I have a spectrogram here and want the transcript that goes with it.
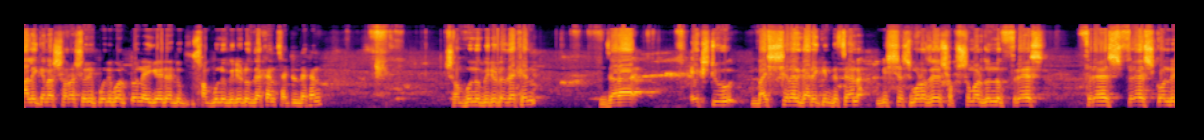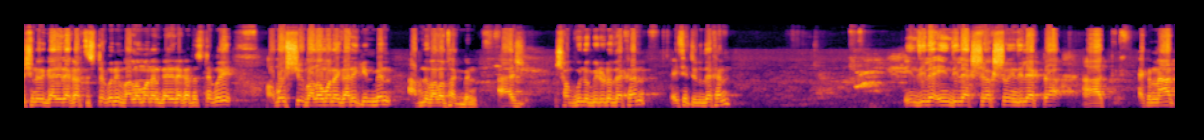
মালিকানা সরাসরি পরিবর্তন। এই গাড়িটা একটু সম্পূর্ণ ভিডিওটা দেখেন সাইডটা দেখেন। সম্পূর্ণ ভিডিওটা দেখেন। যারা এক্স টু বাইশ সালের গাড়ি কিনতে চান, বিশ্বাস মনে মরজে সবসময়ের জন্য ফ্রেশ ফ্রেশ ফ্রেশ কন্ডিশনের গাড়ি রাখার চেষ্টা করি, ভালো মানের গাড়ি রাখার চেষ্টা করি। অবশ্যই ভালো মানের গাড়ি কিনবেন, আপনি ভালো থাকবেন। আর সম্পূর্ণ ভিডিওটা দেখান, এই সেটটা দেখান। ইঞ্জিলে ইঞ্জিলে একশো একশো, ইঞ্জিলে একটা একটা নাট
